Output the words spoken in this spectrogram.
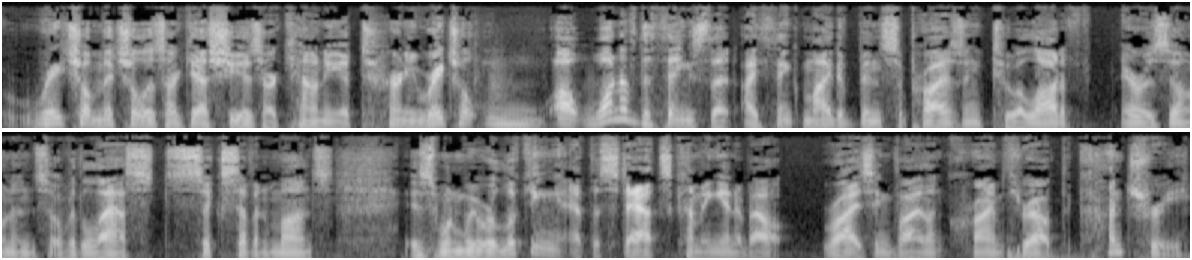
Rachel Mitchell is our guest. She is our county attorney. Rachel, uh, one of the things that I think might have been surprising to a lot of Arizonans over the last six, seven months is when we were looking at the stats coming in about rising violent crime throughout the country.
